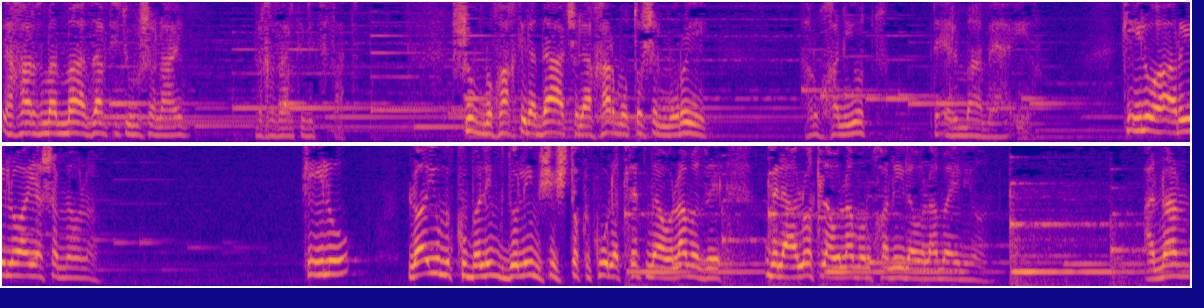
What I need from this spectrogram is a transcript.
לאחר זמן מה עזבתי את ירושלים וחזרתי לצפת. שוב נוכחתי לדעת שלאחר מותו של מורי, הרוחניות נעלמה מהעיר. כאילו הארי לא היה שם מעולם. כאילו לא היו מקובלים גדולים שהשתוקקו לצאת מהעולם הזה ולעלות לעולם הרוחני, לעולם העליון. ענן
